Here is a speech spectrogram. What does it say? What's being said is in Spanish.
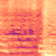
me fui.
